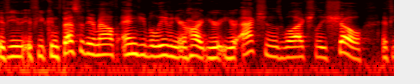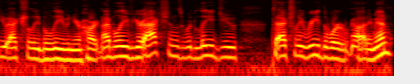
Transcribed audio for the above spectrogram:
if you, if you confess with your mouth and you believe in your heart, your, your actions will actually show if you actually believe in your heart. And I believe your actions would lead you to actually read the Word of God. Amen?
